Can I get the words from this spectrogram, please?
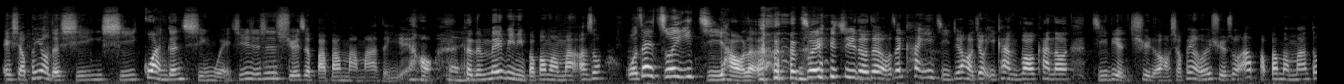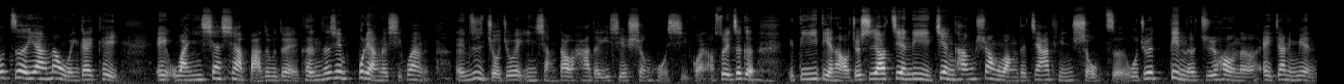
诶小朋友的习习惯跟行为其实是学着爸爸妈妈的耶哦。可能 maybe 你爸爸妈妈啊说，我再追一集好了，追一集对不对？我再看一集就好，就一看不知道看到几点去了哈。小朋友会学说啊，爸爸妈妈都这样，那我应该可以。哎，玩一下下吧，对不对？可能这些不良的习惯，哎，日久就会影响到他的一些生活习惯啊。所以这个第一点哈，就是要建立健康上网的家庭守则。我觉得定了之后呢，哎，家里面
